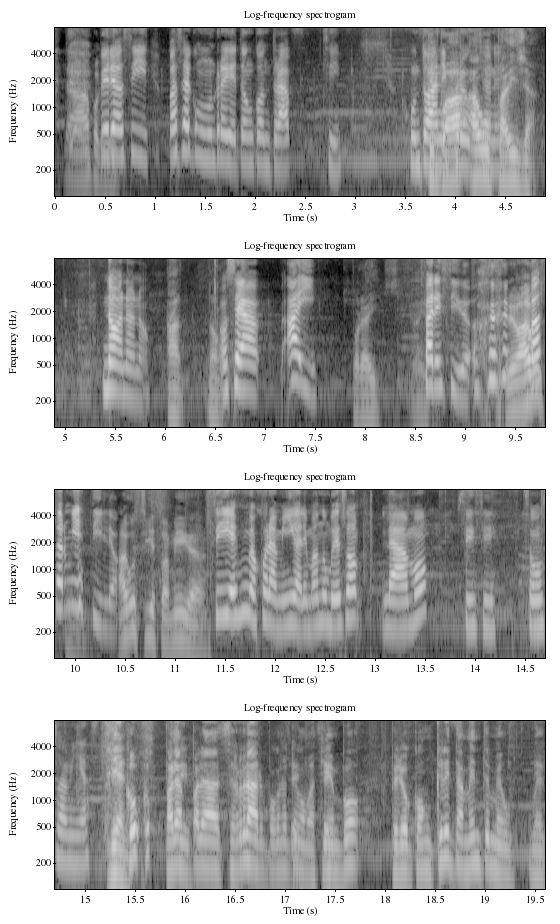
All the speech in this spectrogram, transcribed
pero sí, va a ser como un reggaetón con trap, sí, junto a Tipo Anes a- Agus Producciones. Padilla. No, no, no, Ah, no, o sea, ahí, por ahí. parecido, Pero va a Agus- ser mi estilo. Agus sí es tu amiga. Sí, es mi mejor amiga, le mando un beso, la amo, sí, sí, somos amigas. Bien, ¿Cómo- cómo- para, sí. para cerrar, porque no Sí, tengo más sí. tiempo, pero concretamente me, me-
